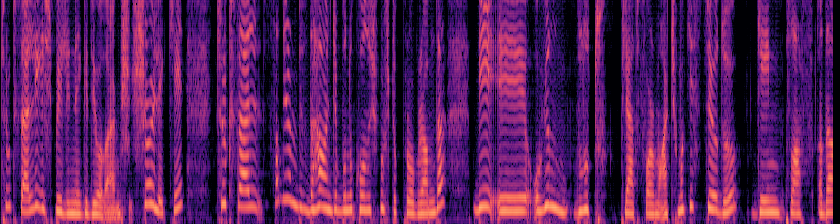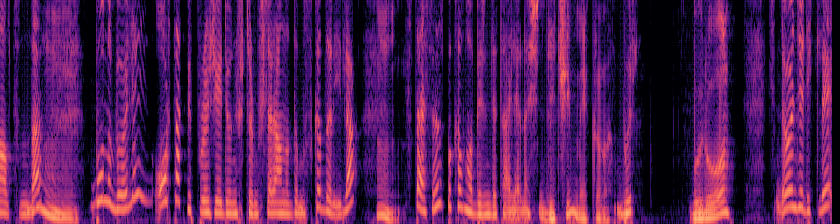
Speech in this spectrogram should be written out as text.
Turkcell'le işbirliğine gidiyorlarmış. Şöyle ki Turkcell sanıyorum biz daha önce bunu konuşmuştuk programda. Bir e, oyun bulut platformu açmak istiyordu. Game Plus adı altında. Hmm, Bunu böyle ortak bir projeye dönüştürmüşler anladığımız kadarıyla. hmm. İsterseniz bakalım haberin detaylarına şimdi. Geçeyim mi ekrana? Buyur. Buyurun. Şimdi öncelikle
